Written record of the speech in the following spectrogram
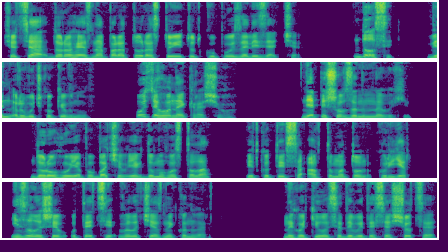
що ця дорогезна апаратура стоїть тут купою залізяча. Досить. Він рвучко кивнув. Ось його найкращого. Я пішов за ним на вихід. Дорогою я побачив, як до мого стола підкотився автоматон кур'єр і залишив у теці величезний конверт. Не хотілося дивитися, що це,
